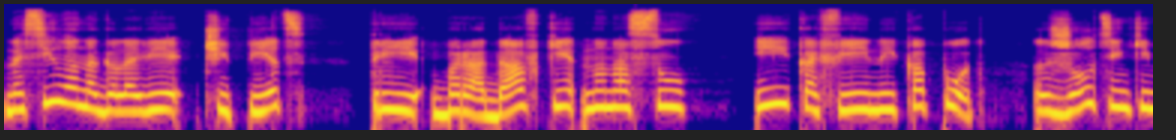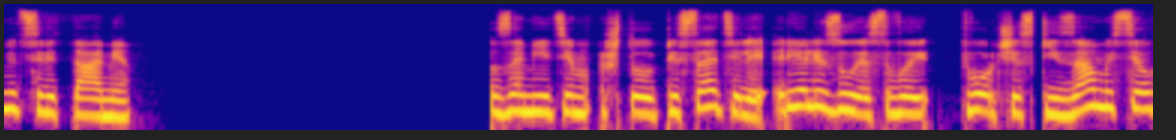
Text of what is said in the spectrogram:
носила на голове чепец, три бородавки на носу и кофейный капот с желтенькими цветами. Заметим, что писатели, реализуя свой творческий замысел,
